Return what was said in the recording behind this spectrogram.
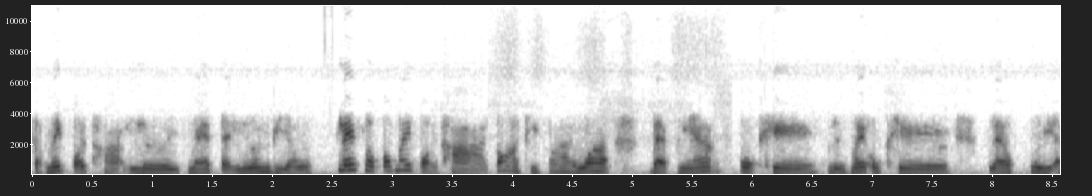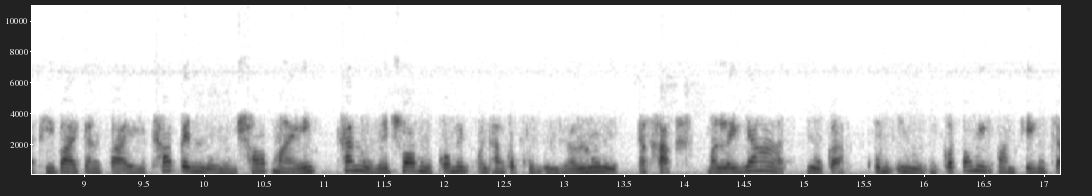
จะไม่ปล่อยผ่านเลย แม้แต่เรื่องเดียว เลขเราก็ไม่ปล่อยผ่านต้องอธิบายว่าแบบนี้โอเคหรือไม่โอเค แล้วคุยอธิบายกันไป ถ้าเป็นหนูหนูชอบไหม ถ้าหนูไม่ชอบหนูก็ไม่ควรทำกับคนอื่นแล้วลูกนะคะมารยาทอยู่กับคนอื่นก็ต้องมีความเกรงใจ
